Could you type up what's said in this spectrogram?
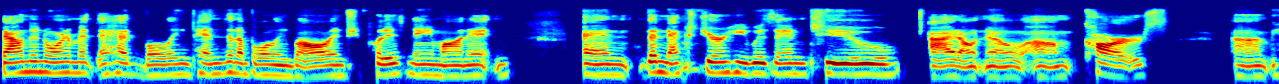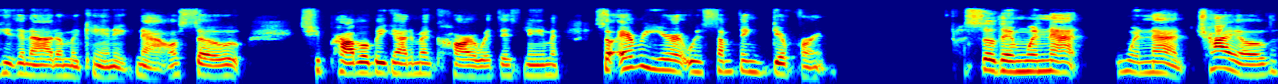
found an ornament that had bowling pins and a bowling ball and she put his name on it. And and the next year he was into i don't know um, cars. Um, he's an auto mechanic now. So she probably got him a car with his name. So every year it was something different. So then when that when that child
